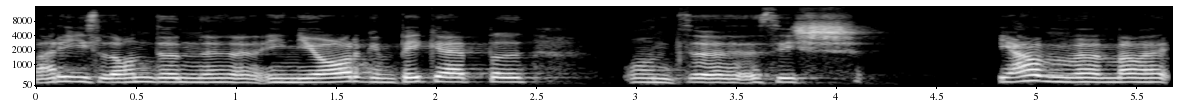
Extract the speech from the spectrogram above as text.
Paris, London, äh, in New York, im Big Apple und äh, es ist ja man, man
